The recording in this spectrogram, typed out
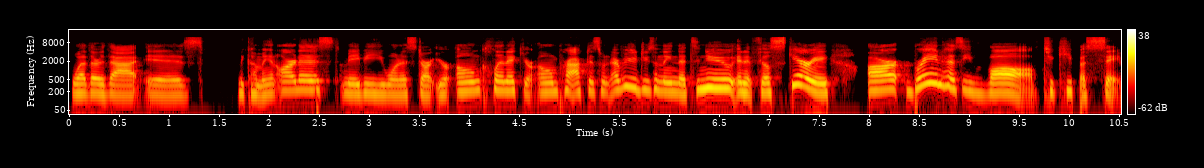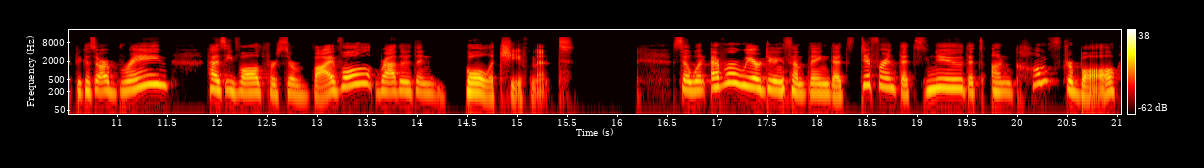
whether that is becoming an artist, maybe you want to start your own clinic, your own practice, whenever you do something that's new and it feels scary, our brain has evolved to keep us safe because our brain has evolved for survival rather than goal achievement. So, whenever we are doing something that's different, that's new, that's uncomfortable,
